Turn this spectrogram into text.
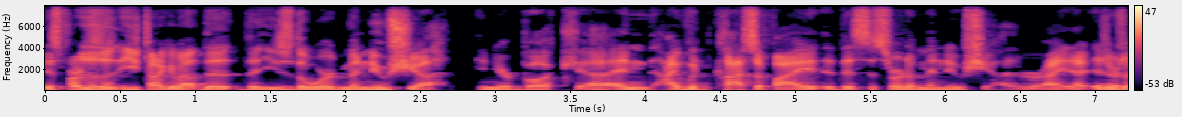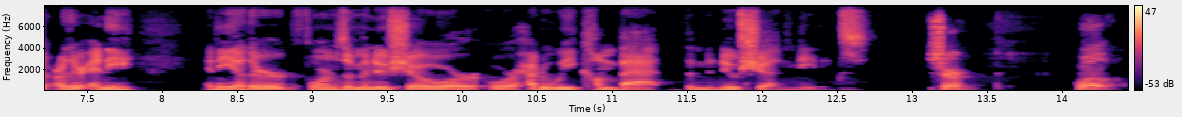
as far as you talk about the the use of the word minutia in your book, uh, and I would classify this as sort of minutia, right? Is, are there any any other forms of minutia, or or how do we combat the minutia in meetings? Sure. Well,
